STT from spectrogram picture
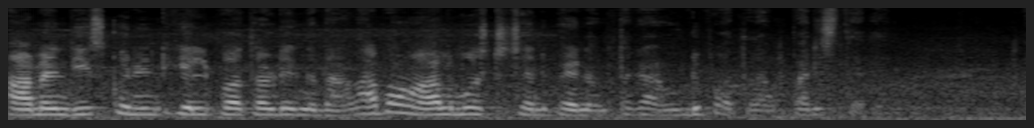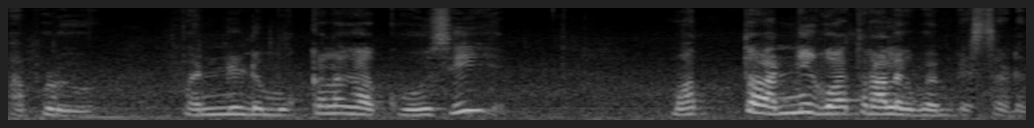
ఆమెను తీసుకొని ఇంటికి వెళ్ళిపోతాడు. ఇంకా దాదాపు ఆల్మోస్ట్ చనిపోయినంతగా ఉండిపోతుంది ఆ పరిస్థితి. అప్పుడు పన్నెండు ముక్కలుగా కోసి మొత్తం అన్ని గోత్రాలకు పంపిస్తాడు.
